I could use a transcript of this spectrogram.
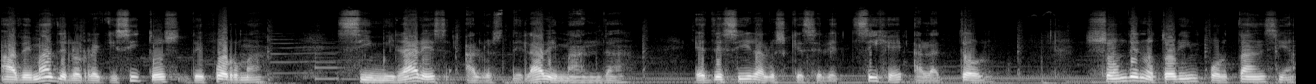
Además de los requisitos de forma similares a los de la demanda, es decir, a los que se le exige al actor, son de notoria importancia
